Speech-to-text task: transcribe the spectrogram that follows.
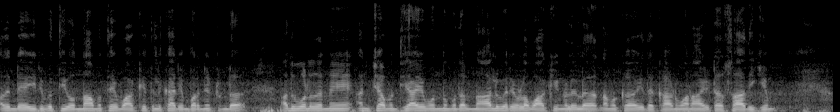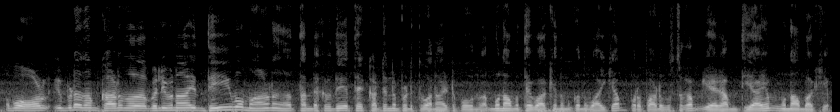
അതിന്റെ ഇരുപത്തി ഒന്നാമത്തെ വാക്യത്തിൽ കാര്യം പറഞ്ഞിട്ടുണ്ട്. അതുപോലെ തന്നെ അഞ്ചാം അധ്യായം ഒന്ന് മുതൽ നാല് വരെയുള്ള വാക്യങ്ങളിൽ നമുക്ക് ഇത് കാണുവാനായിട്ട് സാധിക്കും. അപ്പോൾ ഇവിടെ നാം കാണുന്നത് വലിയവനായ ദൈവമാണ് തന്റെ ഹൃദയത്തെ കഠിനപ്പെടുത്തുവാനായിട്ട് പോകുന്നത്. മൂന്നാമത്തെ വാക്യം നമുക്കൊന്ന് വായിക്കാം. പുറപ്പാട് പുസ്തകം ഏഴാം അധ്യായം മൂന്നാം വാക്യം.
